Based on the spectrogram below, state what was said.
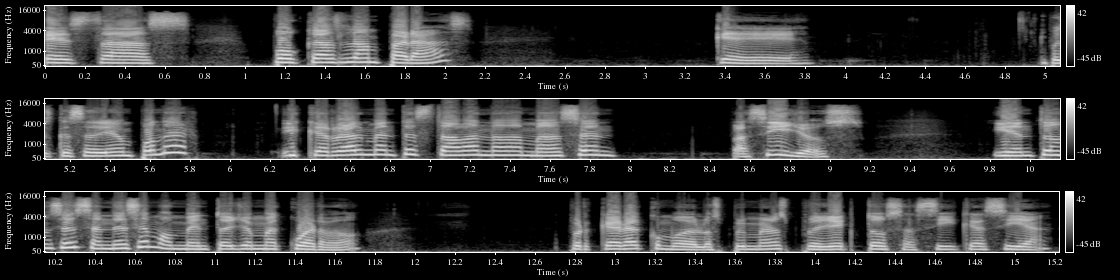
esas pocas lámparas que pues que se debían poner y que realmente estaban nada más en pasillos y entonces en ese momento yo me acuerdo, porque era como de los primeros proyectos así que hacía,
